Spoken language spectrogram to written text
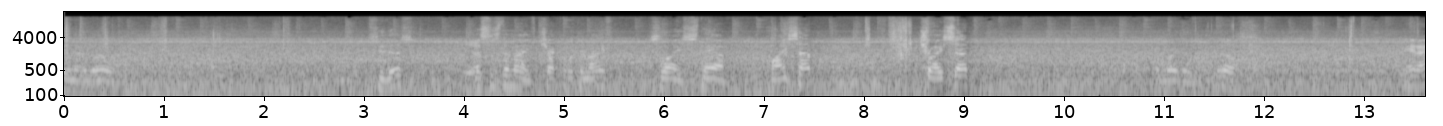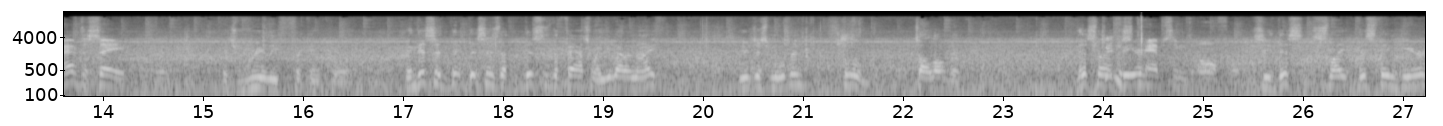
in that way. See this? This is the knife. Check it with the knife. Slice, stab, bicep, tricep, and right in. And I have to say, It's really freaking cool. And this is this is the this is the fast way. You got a knife, you're just moving, boom, it's all over. This knife getting here, stabbed seems awful. see this slice this thing here,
